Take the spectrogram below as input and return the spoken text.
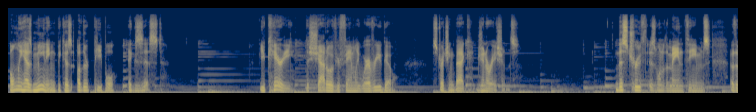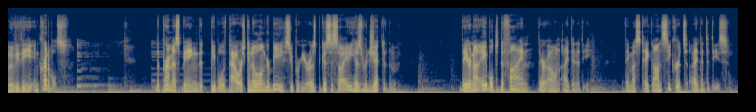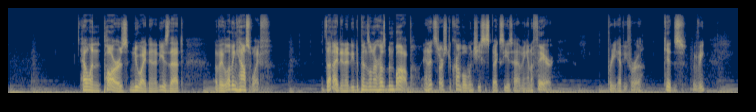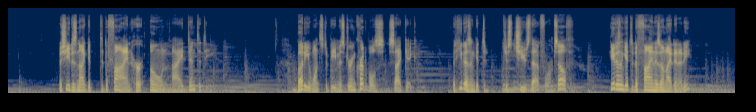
only has meaning because other people exist. You carry the shadow of your family wherever you go, stretching back generations. This truth is one of the main themes of the movie The Incredibles. The premise being that people with powers can no longer be superheroes because society has rejected them. They are not able to define their own identity. They must take on secret identities. Helen Parr's new identity is that of a loving housewife. That identity depends on her husband Bob, and it starts to crumble when she suspects he is having an affair. Pretty heavy for a kids movie. But she does not get to define her own identity. Buddy wants to be Mr. Incredible's sidekick, but he doesn't get to just choose that for himself. He doesn't get to define his own identity.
